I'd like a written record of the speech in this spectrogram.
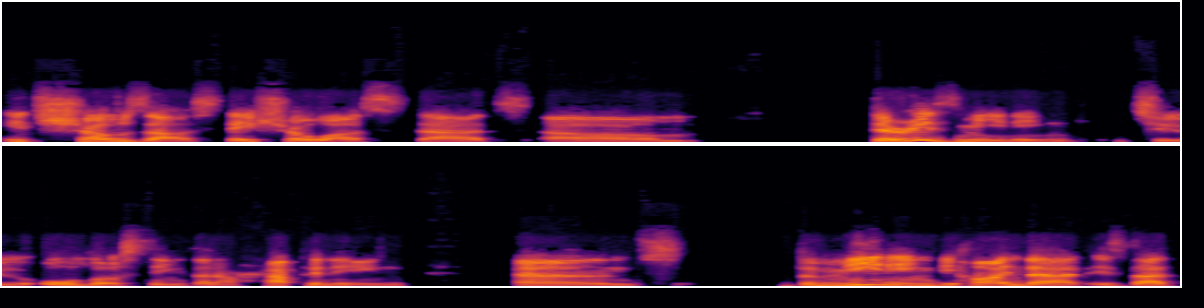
it shows us they show us that um, there is meaning to all those things that are happening and the meaning behind that is that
